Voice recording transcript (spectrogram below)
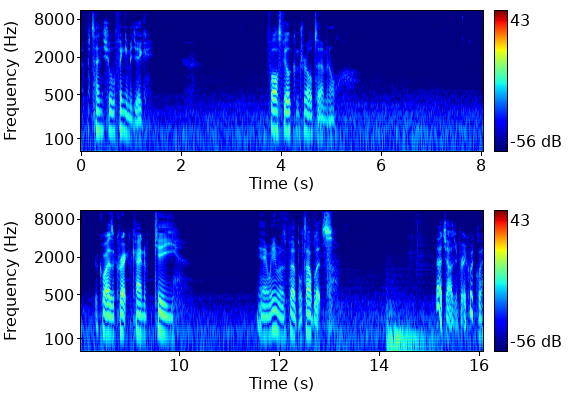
a potential thingamajig. Force field control terminal. Requires the correct kind of key. Yeah, we need one of those purple tablets. They're charging pretty quickly.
